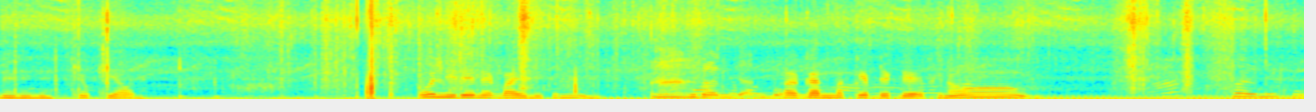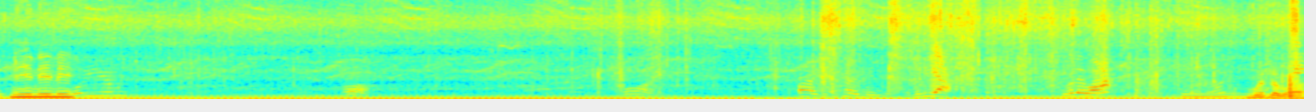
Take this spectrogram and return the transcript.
นี่นี่นี่เขียวเขียวๆนี่โอ้ยนี่เด้ในใบนี่ก็มีเดินยันพากันมาเก็บเด็กๆพี่น้องเเคยไม่คุ้นี่นี่นี่ ป้าจะใส่มึงมึงอยากเมื่อไรวะ มืดแล้ววะ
